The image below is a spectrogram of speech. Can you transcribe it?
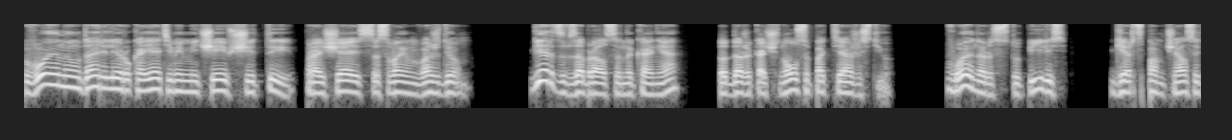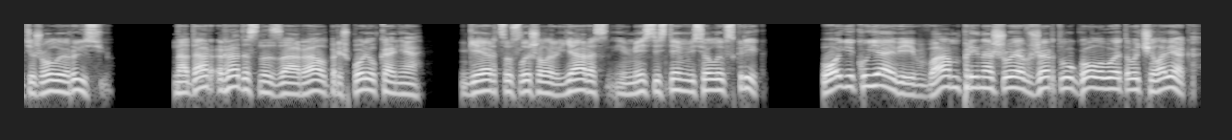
Воины ударили рукоятями мечей в щиты, прощаясь со своим вождем. Герц взобрался на коня, тот даже качнулся под тяжестью. Воины расступились, Герц помчался тяжелой рысью. Надар радостно заорал, пришпорил коня. Герц услышал яростный и вместе с тем веселый вскрик. «Боги Куявии, вам приношу я в жертву голову этого человека!»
